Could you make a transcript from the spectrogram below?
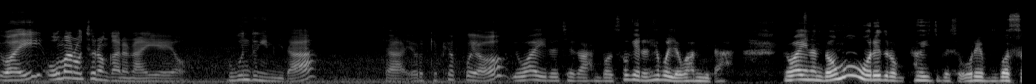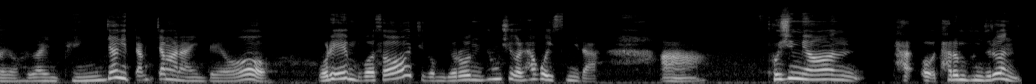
이 아이 55,000원 가는 아이예요. 묵은둥입니다. 자, 이렇게 폈고요. 이 아이를 제가 한번 소개를 해보려고 합니다. 이 아이는 너무 오래도록 저희 집에서 오래 묵었어요. 이 아이는 굉장히 짱짱한 아이인데요. 오래 묵어서 지금 이런 형식을 하고 있습니다. 아, 보시면 다, 른 분들은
